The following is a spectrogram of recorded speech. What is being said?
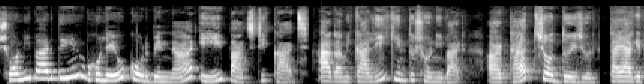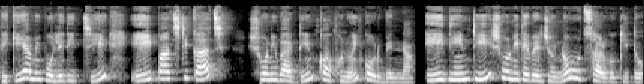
শনিবার দিন ভুলেও করবেন না এই পাঁচটি কাজ। আগামীকালই কিন্তু শনিবার, অর্থাৎ চোদ্দই জুন। তাই আগে থেকেই আমি বলে দিচ্ছি, এই পাঁচটি কাজ শনিবার দিন কখনোই করবেন না। এই দিনটি শনিদেবের জন্য উৎসর্গকৃত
